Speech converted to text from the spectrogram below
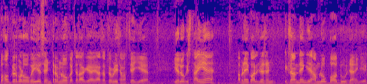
बहुत गड़बड़ हो गई है सेंटर हम लोगों का चला गया है यार सबसे बड़ी समस्या ये है। ये लोग स्थायी हैं अपने कॉलेज में एग्ज़ाम देंगे हम लोग बहुत दूर जाएँगे।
